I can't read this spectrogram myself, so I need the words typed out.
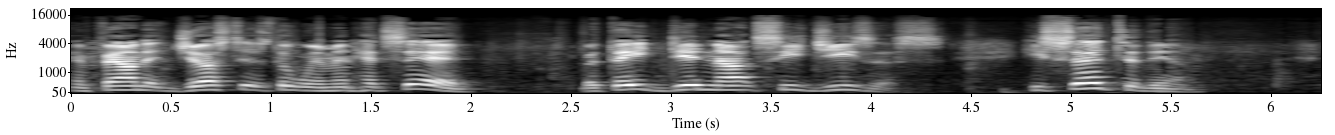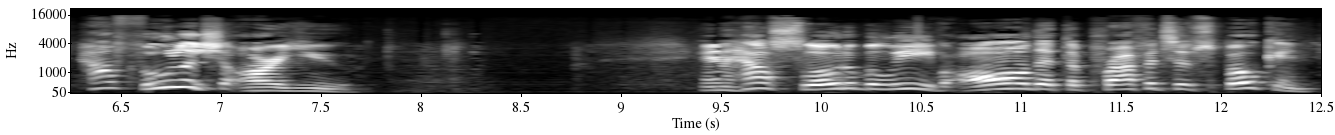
and found it just as the women had said, but they did not see Jesus. He said to them, How foolish are you! And how slow to believe all that the prophets have spoken.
